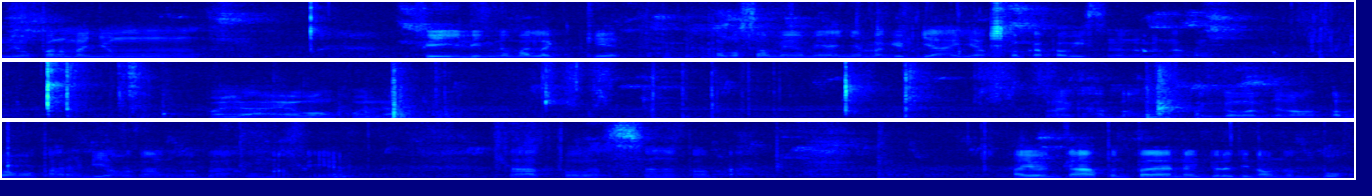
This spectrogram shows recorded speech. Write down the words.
Yung pa naman yung feeling na malagkit. Tapos mamaya maya niya magibiyaya ako pagkapawisan na naman ako. Wala, ewan ko lang. Naghabang, paggawa na ako pabango para hindi ako gano'ng mabaho mamaya. Tapos, ano pa ba? Ayun, kahapon pala, nagdala din ako ng book.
